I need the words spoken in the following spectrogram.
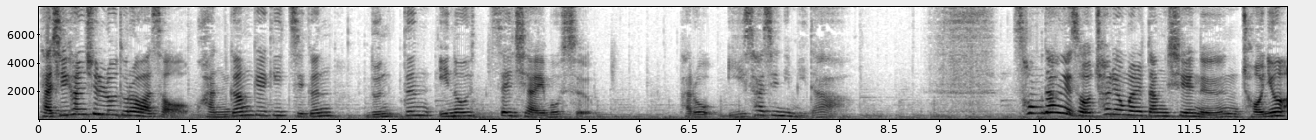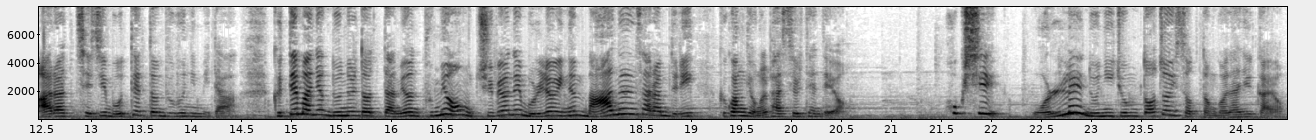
다시 현실로 돌아와서 관광객이 찍은 눈뜬 이노센시아의 모습. 바로 이 사진입니다. 성당에서 촬영할 당시에는 전혀 알아채지 못했던 부분입니다. 그때 만약 눈을 떴다면 분명 주변에 몰려있는 많은 사람들이 그 광경을 봤을 텐데요. 혹시 원래 눈이 좀 떠져 있었던 건 아닐까요?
